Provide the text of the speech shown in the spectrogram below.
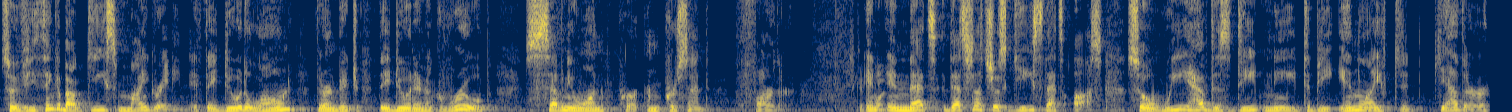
So if you think about geese migrating, if they do it alone, they're in big. They do it in a group, 71% farther. And, and that's that's not just geese, that's us. So we have this deep need to be in life together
